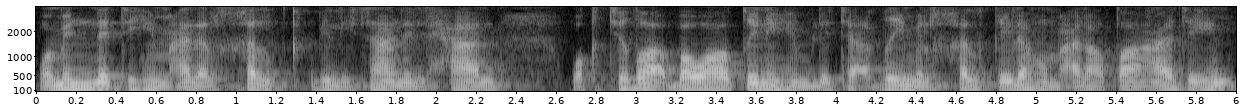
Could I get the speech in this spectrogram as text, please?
ومنتهم على الخلق بلسان الحال واقتضاء بواطنهم لتعظيم الخلق لهم على طاعاتهم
